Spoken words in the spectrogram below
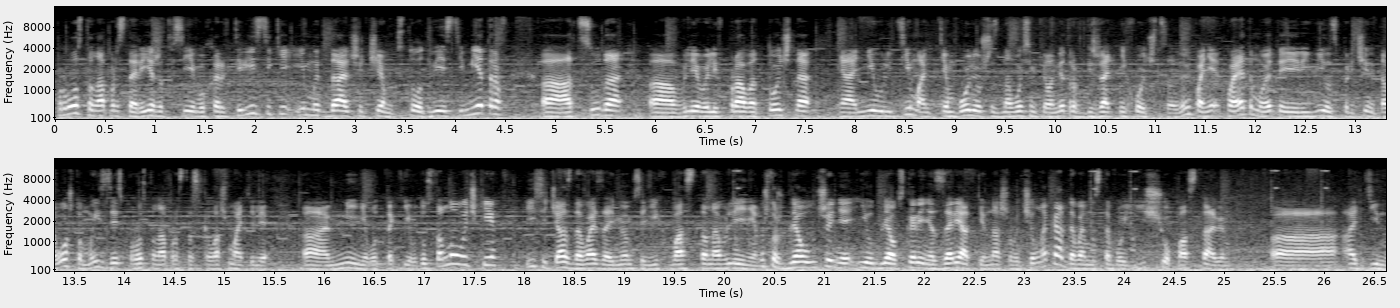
просто-напросто режет все его характеристики, и мы дальше, чем 100-200 метров, а, отсюда а, влево или вправо точно а, не улетим, а тем более уж из на 8 километров бежать не хочется. Ну и поэтому это и явилось причиной того, что мы здесь просто-напросто сколошматили а, мини вот такие вот установочки, и сейчас давай займемся их восстановлением. Ну что ж, для улучшения и для ускорения зарядки нашего челнока, давай мы с тобой еще поставим а, один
